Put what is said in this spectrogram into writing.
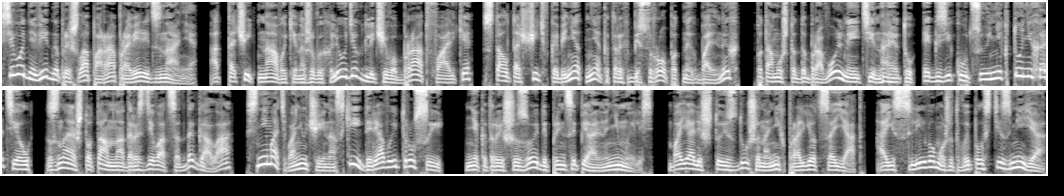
Сегодня, видно, пришла пора проверить знания, отточить навыки на живых людях, для чего брат Фальке стал тащить в кабинет некоторых безропотных больных, потому что добровольно идти на эту экзекуцию никто не хотел, зная, что там надо раздеваться догола, снимать вонючие носки и дырявые трусы. Некоторые шизоиды принципиально не мылись. Боялись, что из душа на них прольется яд, а из слива может выползти змея,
